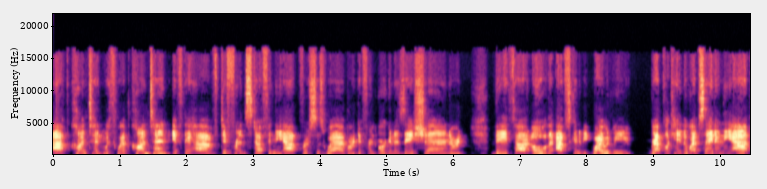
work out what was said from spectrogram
app content with web content if they have different stuff in the app versus web or different organization or they thought oh the app's going to be why would we replicate the website in the app.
